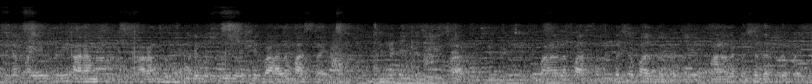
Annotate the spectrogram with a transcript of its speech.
तिला पाहिजे तरी आराम आराम आराम खुर्चीमध्ये बसून व्यवस्थित बाळाला पाचता येतं म्हणजे हे त्यांच्यासाठी छान बाळाला पाचताना कसं पाजलं पाहिजे बाळाला कसं धरलं पाहिजे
